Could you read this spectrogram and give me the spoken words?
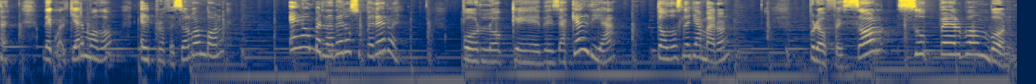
De cualquier modo, el profesor Bombón era un verdadero superhéroe por lo que desde aquel día todos le llamaron Profesor Super Bombón.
